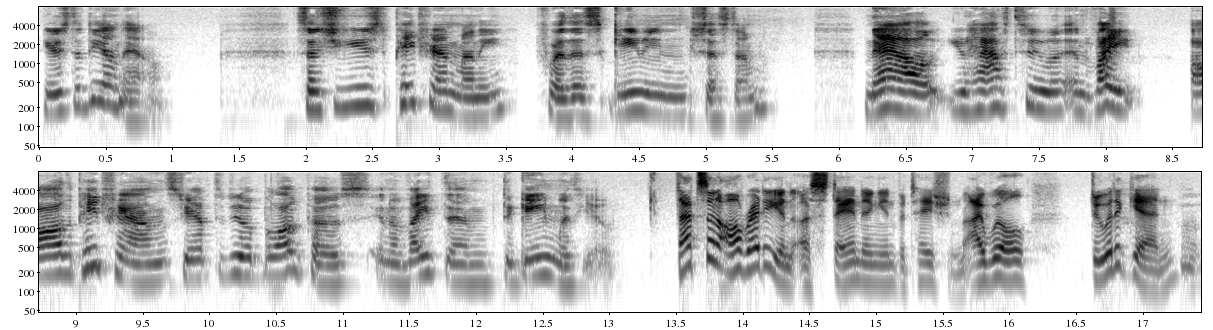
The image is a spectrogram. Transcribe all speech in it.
Here's the deal now. Since you used Patreon money for this gaming system, now you have to invite all the Patreons. You have to do a blog post and invite them to game with you. That's an, already an, a standing invitation. I will do it again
